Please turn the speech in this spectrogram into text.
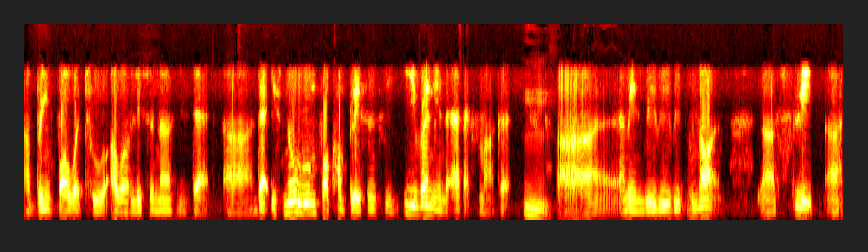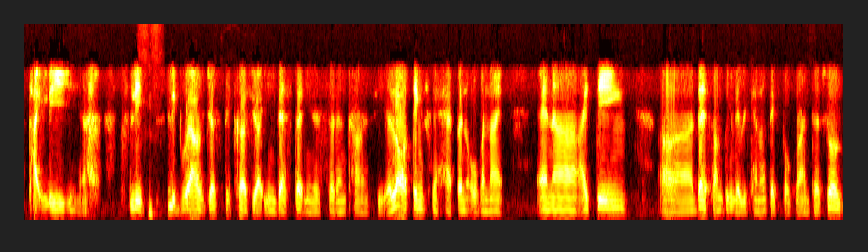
uh, bring forward to our listeners is that uh, there is no room for complacency even in the FX market. Mm. I mean, we we, we do not uh, sleep uh, tightly, sleep sleep well just because you are invested in a certain currency. A lot of things can happen overnight, and uh, I think uh, that's something that we cannot take for granted. So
